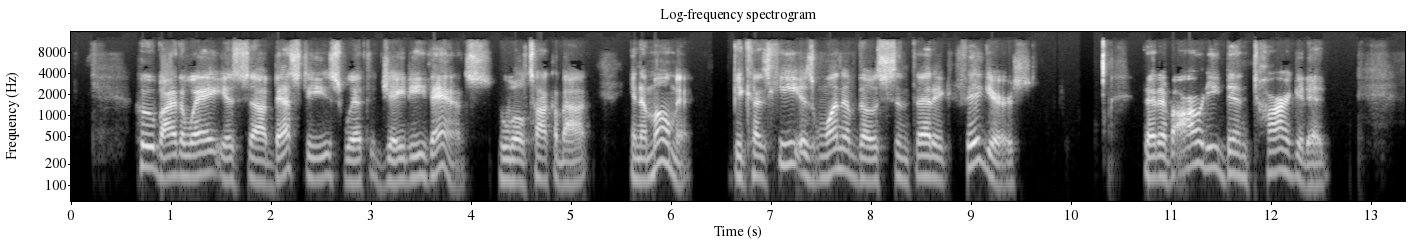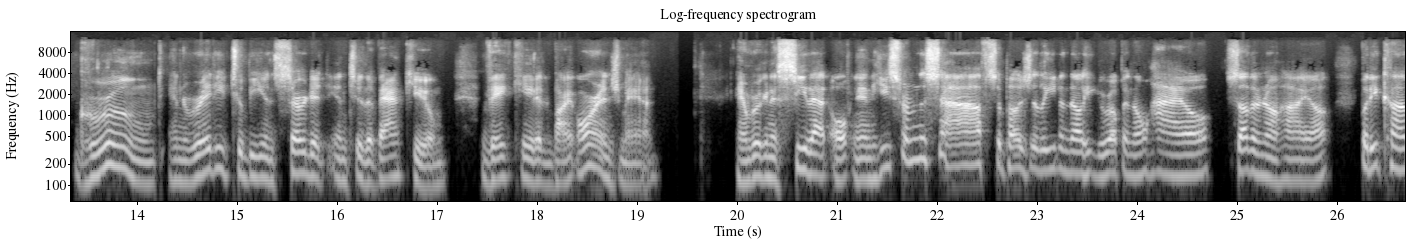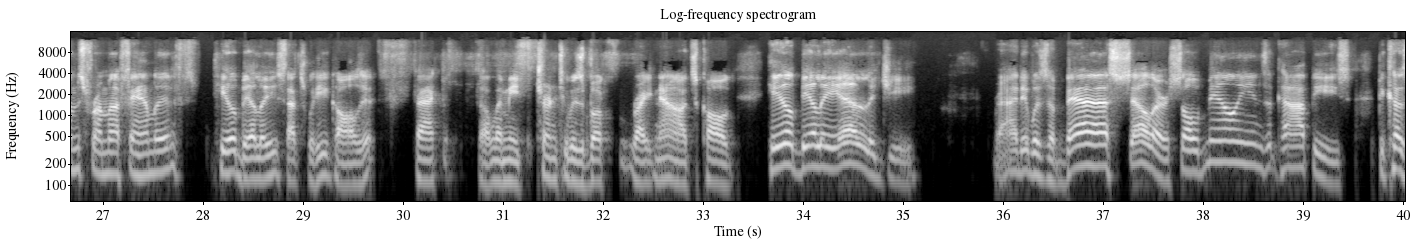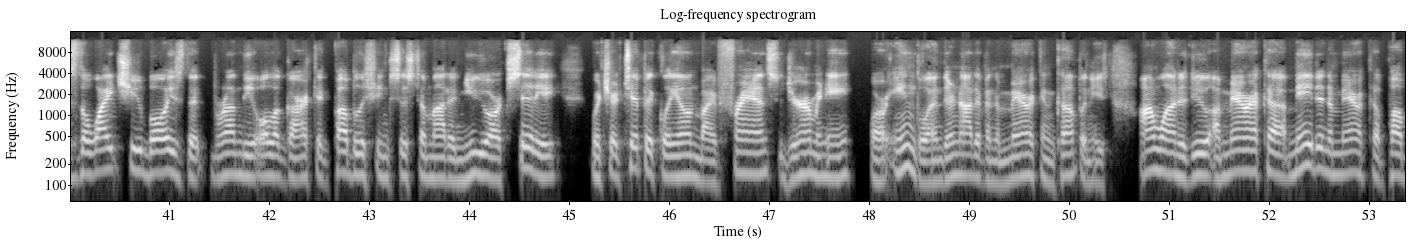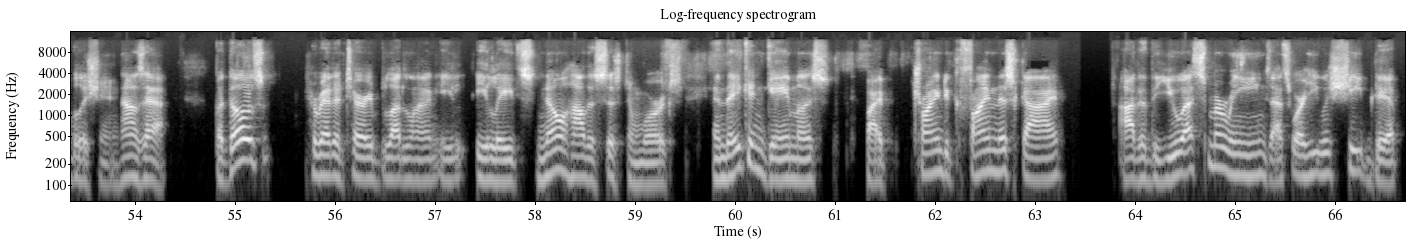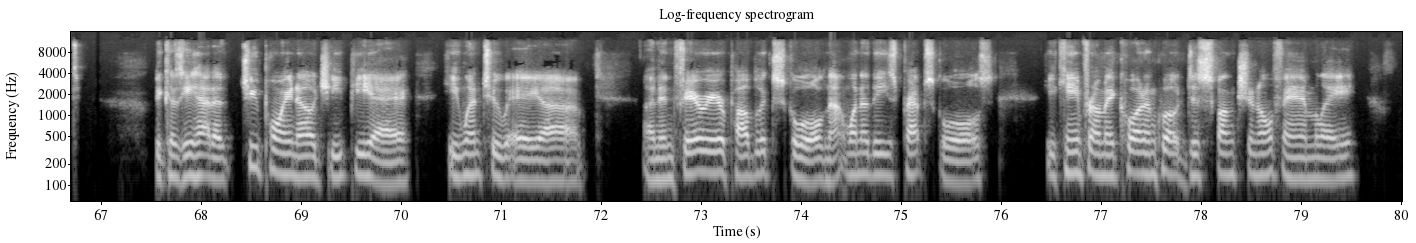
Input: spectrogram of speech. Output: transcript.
who, by the way, is uh, besties with JD Vance, who we'll talk about in a moment, because he is one of those synthetic figures that have already been targeted, groomed, and ready to be inserted into the vacuum vacated by Orange Man. And we're going to see that. And he's from the South, supposedly, even though he grew up in Ohio, Southern Ohio, but he comes from a family of hillbillies. That's what he calls it. In fact, so let me turn to his book right now. It's called Hillbilly Elegy. Right? It was a bestseller, sold millions of copies because the white shoe boys that run the oligarchic publishing system out of New York City, which are typically owned by France, Germany, or England, they're not even American companies. I want to do America, made in America publishing. How's that? But those hereditary bloodline el- elites know how the system works and they can game us by trying to find this guy out of the US Marines. That's where he was sheep dipped because he had a 2.0 GPA. He went to a uh, an inferior public school, not one of these prep schools. He came from a quote unquote dysfunctional family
